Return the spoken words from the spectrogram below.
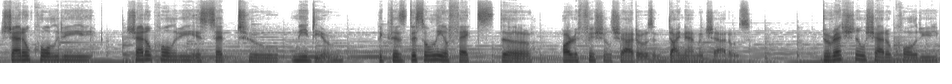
shadow quality Shadow quality is set to medium because this only affects the artificial shadows and dynamic shadows. Directional shadow quality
